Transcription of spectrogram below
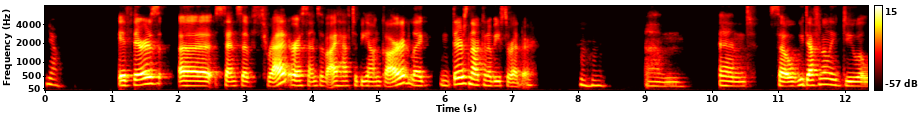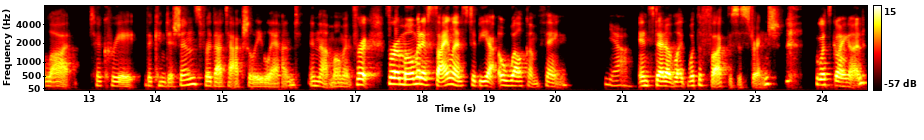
yeah if there's a sense of threat or a sense of i have to be on guard like there's not going to be surrender mm-hmm. um and so we definitely do a lot to create the conditions for that to actually land in that moment for for a moment of silence to be a, a welcome thing yeah. Instead of like, what the fuck? This is strange. What's going on?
